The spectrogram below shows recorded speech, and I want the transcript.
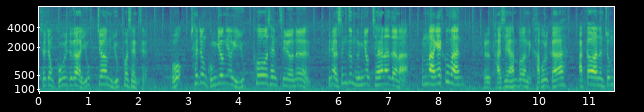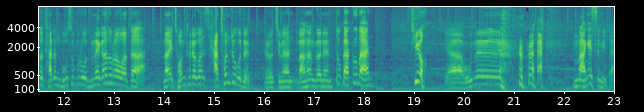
최종 골드가 6.6% 어? 최종 공격력이 6%면은 그냥 승급 능력치 하나잖아 망했구만 그래도 다시 한번 가볼까? 아까와는 좀 더 다른 모습으로 내가 돌아왔다. 나의 전투력은 4천조거든. 그렇지만 망한 거는 똑같구만. 튀어. 야 오늘 망했습니다.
